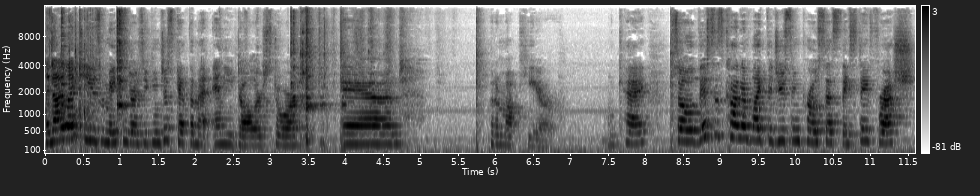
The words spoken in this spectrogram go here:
And I like to use the mason jars. You can just get them at any dollar store. And put them up here. Okay, so this is kind of like the juicing process. They stay fresh.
